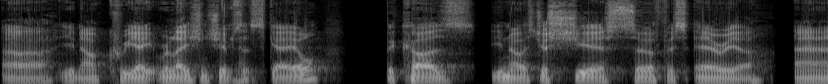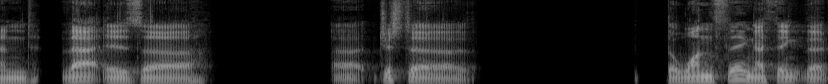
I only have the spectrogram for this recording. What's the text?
uh, you know, create relationships yeah. at scale because, you know, it's just sheer surface area. And that is uh, uh, just a the one thing I think that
